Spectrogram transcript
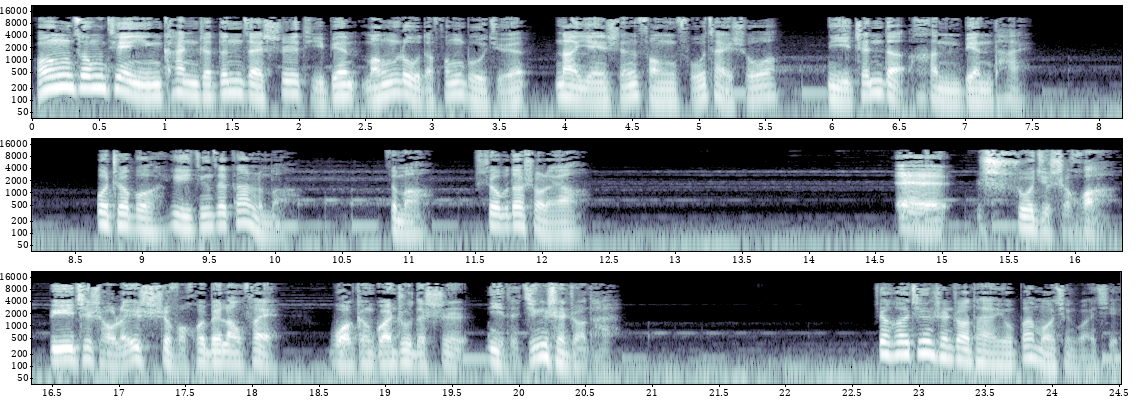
黄宗剑影看着蹲在尸体边忙碌的风不绝，那眼神仿佛在说：“你真的很变态。”我这不已经在干了吗？怎么舍不得手雷啊？呃，说句实话，比起手雷是否会被浪费，我更关注的是你的精神状态。这和精神状态有半毛钱关系？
